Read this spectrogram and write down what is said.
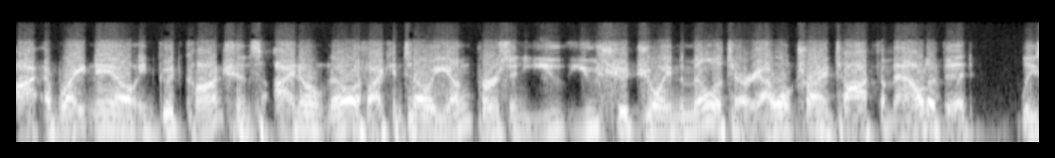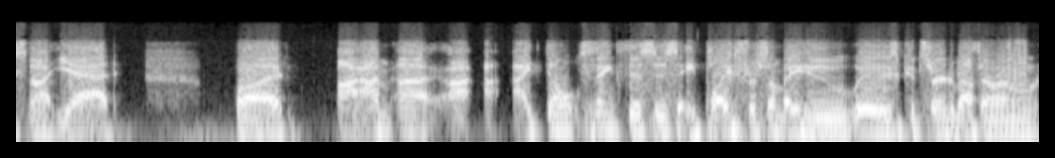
I, right now, in good conscience, I don't know if I can tell a young person you you should join the military. I won't try and talk them out of it, at least not yet. But I, I'm I, I, I don't think this is a place for somebody who is concerned about their own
